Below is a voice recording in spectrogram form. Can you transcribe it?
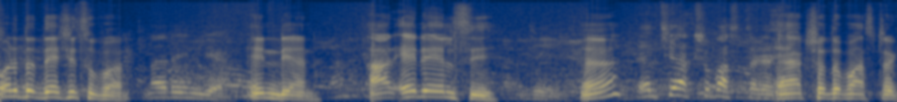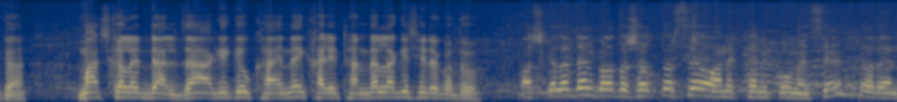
ওটা তো দেশি সুপার। ইন্ডিয়ান আর এটা এলসি হ্যাঁ? একশো পাঁচ টাকা। মাসকালের ডাল যা আগে কেউ খায় নাই খালি ঠান্ডা লাগে সেটা কত? মাসকালের ডাল গত সপ্তাহ চেয়ে অনেকখানি কমেছে। ধরেন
